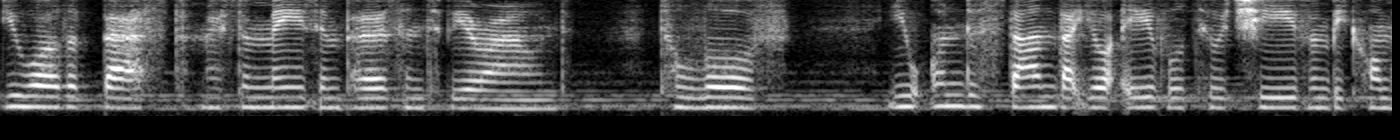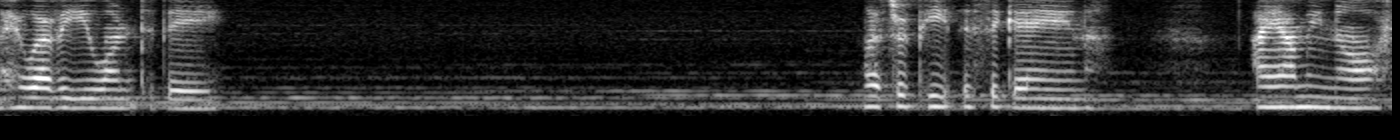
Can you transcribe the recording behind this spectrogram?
You are the best, most amazing person to be around, to love. You understand that you're able to achieve and become whoever you want to be. Let's repeat this again. I am enough.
